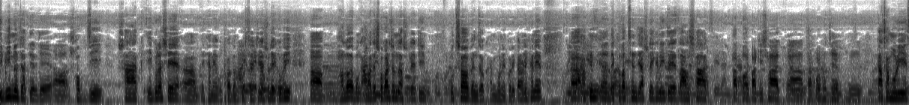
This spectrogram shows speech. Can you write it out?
বিভিন্ন জাতের যে সবজি শাক এগুলা সে এখানে উৎপাদন করছে। এটি আসলে খুবই আহ, ভালো এবং আমাদের সবার জন্য আসলে এটি উৎসাহ ব্যঞ্জক আমি মনে করি। কারণ এখানে আপনি দেখতে পাচ্ছেন যে আসলে এখানে এই যে লাল শাক তারপর পাটি শাক তারপর হচ্ছে কাঁচামরিচ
